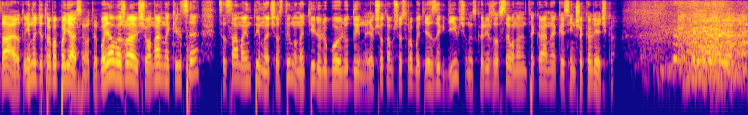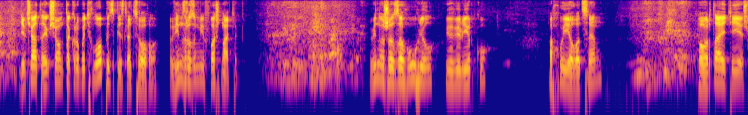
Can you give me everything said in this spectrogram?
Да, іноді треба пояснювати, бо я вважаю, що анальне кільце це сама інтимна частина на тілі любої людини. Якщо там щось робить язик дівчини, скоріш за все, вона не тякає на якесь інше колечко. Дівчата, якщо вам так робить хлопець після цього, він зрозумів ваш натяк. Він уже загуглив ювелірку, ахуєло цен, тією ж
